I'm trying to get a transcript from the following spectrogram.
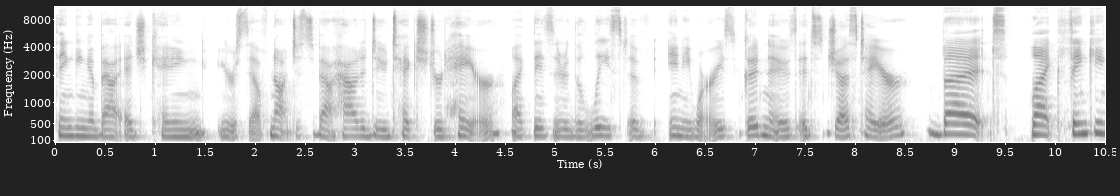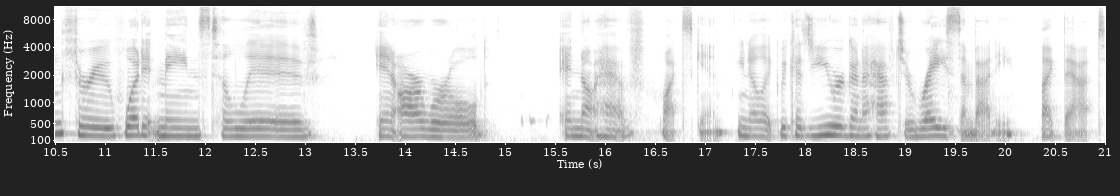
thinking about educating yourself, not just about how to do textured hair. Like these are the least of any worries. Good news, it's just hair. But like thinking through what it means to live in our world and not have white skin, you know, like because you are going to have to raise somebody like that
